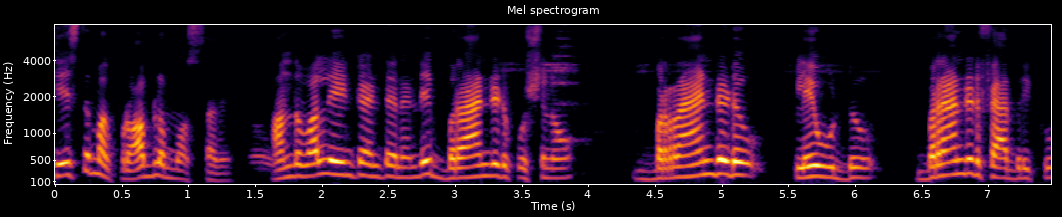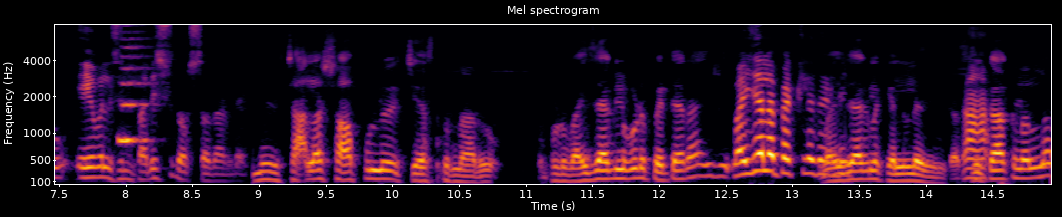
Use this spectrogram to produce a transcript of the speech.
చేస్తే మాకు ప్రాబ్లం వస్తుంది. అందువల్ల ఏంటంటేనండి branded cushion branded plywood branded fabric వేయవలసిన పరిస్థితి వస్తుందండి. మీరు చాలా షాపులు చేస్తున్నారు. ఇప్పుడు వైజాగ్లో కూడా పెట్టారా? ఇది వైజాగ్లో పెట్టలేదండి. వైజాగ్లోకి వెళ్ళలేదు ఇంకా. శ్రీకాకుళంలో?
